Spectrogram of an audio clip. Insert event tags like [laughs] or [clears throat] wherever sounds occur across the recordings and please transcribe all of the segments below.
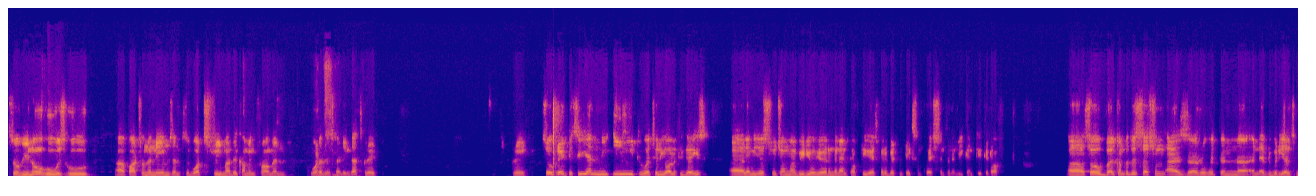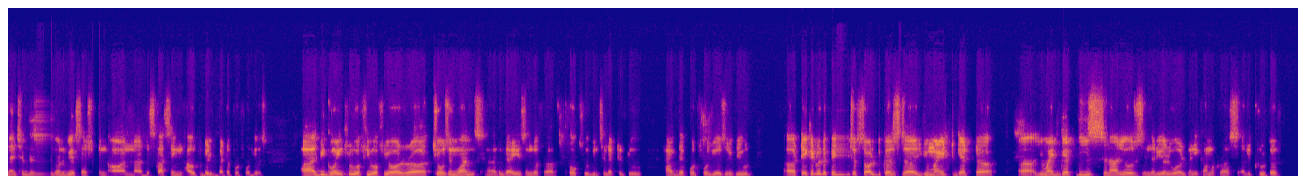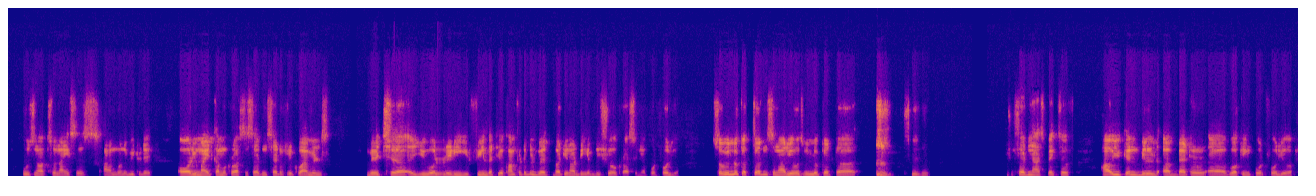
So we know who is who uh, apart from the names and what stream are they coming from and what Absolutely. are they studying. That's great. Great. So great to see and e-meet virtually all of you guys. Uh, let me just switch on my video here and then I'll talk to you guys for a bit and take some questions and then we can kick it off. Uh, so welcome to this session. As uh, Rohit and, uh, and everybody else mentioned, this is going to be a session on uh, discussing how to build better portfolios. I'll be going through a few of your uh, chosen ones, the guys and the folks who've been selected to have their portfolios reviewed. take it with a pinch of salt because you might get you might get these scenarios in the real world when you come across a recruiter who's not so nice as I'm going to be today. Or you might come across a certain set of requirements which uh, you already feel that you're comfortable with, but you're not being able to show across in your portfolio. So we look at certain scenarios, we look at, uh, [clears throat] excuse me, certain aspects of how you can build a better uh, working portfolio.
